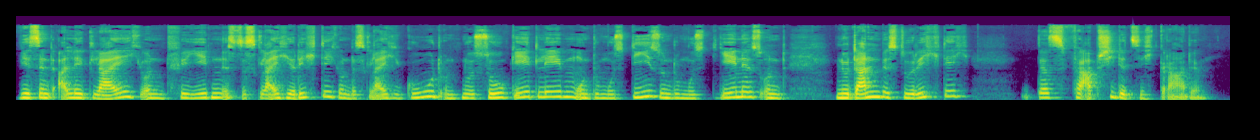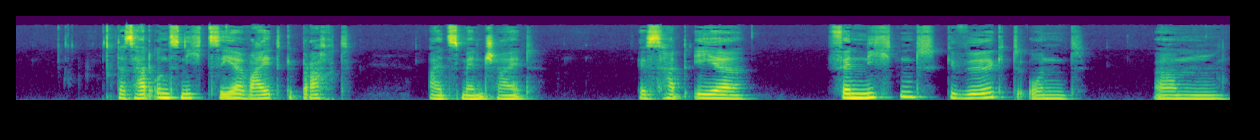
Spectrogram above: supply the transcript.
wir sind alle gleich und für jeden ist das Gleiche richtig und das Gleiche gut und nur so geht Leben und du musst dies und du musst jenes und nur dann bist du richtig. Das verabschiedet sich gerade das hat uns nicht sehr weit gebracht als Menschheit. Es hat eher vernichtend gewirkt und ähm,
